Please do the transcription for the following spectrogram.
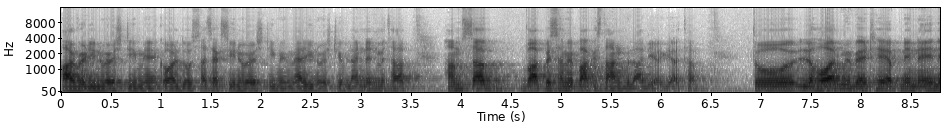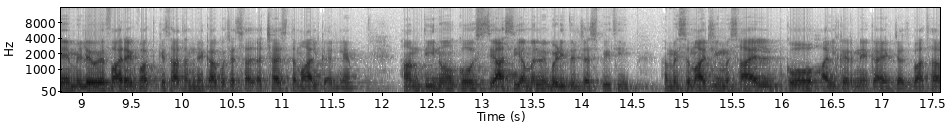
हार्वर्ड यूनिवर्सिटी में, एक और दोस्त ससेक्स यूनिवर्सिटी में, मैं यूनिवर्सिटी ऑफ़ लंदन में था। हम सब वापस हमें पाकिस्तान बुला लिया गया था। तो लाहौर में बैठे अपने नए नए मिले हुए फ़ारग वक्त के साथ हमने कहा कुछ अच्छा अच्छा इस्तेमाल कर लें। हम तीनों को सियासी अमल में बड़ी दिलचस्पी थी। हमें समाजी मसाइल को हल करने का एक जज्बा था।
